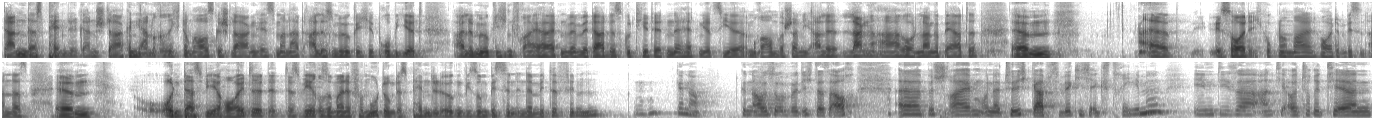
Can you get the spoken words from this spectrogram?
dann das Pendel ganz stark in die andere Richtung ausgeschlagen ist. Man hat alles Mögliche probiert, alle möglichen Freiheiten. Wenn wir da diskutiert hätten, dann hätten jetzt hier im Raum wahrscheinlich alle lange Haare und lange Bärte. Ähm, äh, ist heute, ich gucke noch mal heute ein bisschen anders. Ähm, und dass wir heute, das wäre so meine Vermutung, das Pendel irgendwie so ein bisschen in der Mitte finden? Mhm, genau. Genau so würde ich das auch äh, beschreiben. Und natürlich gab es wirklich Extreme in dieser antiautoritären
